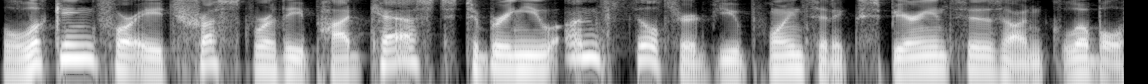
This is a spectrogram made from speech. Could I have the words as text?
Looking for a trustworthy podcast to bring you unfiltered viewpoints and experiences on global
